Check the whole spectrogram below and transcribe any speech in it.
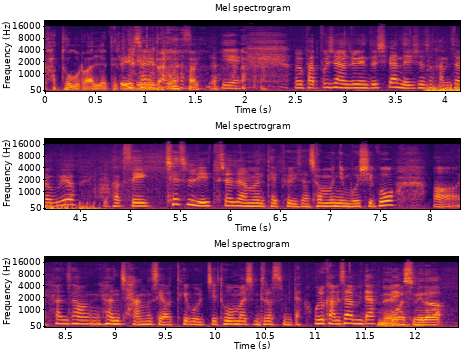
카톡으로 알려드리겠습니다. 예. 오늘 바쁘신 와중에도 시간 내주셔서 감사하고요. 이 박세익 채슬리 투자자문 대표이사 전무님 모시고 어, 현상 현 장세 어떻게 볼지 도움 말씀 들었습니다. 오늘 감사합니다. 네. 고맙습니다.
